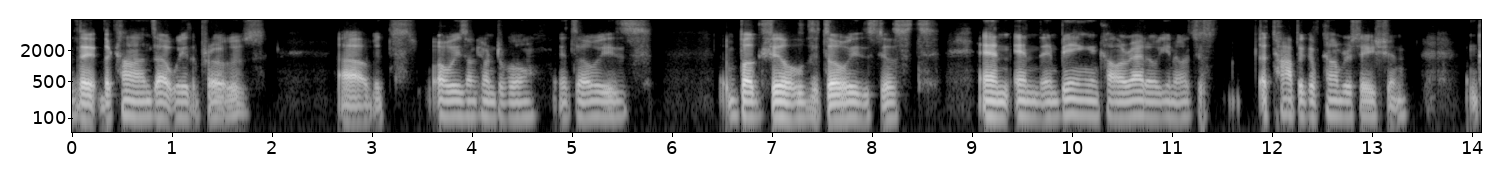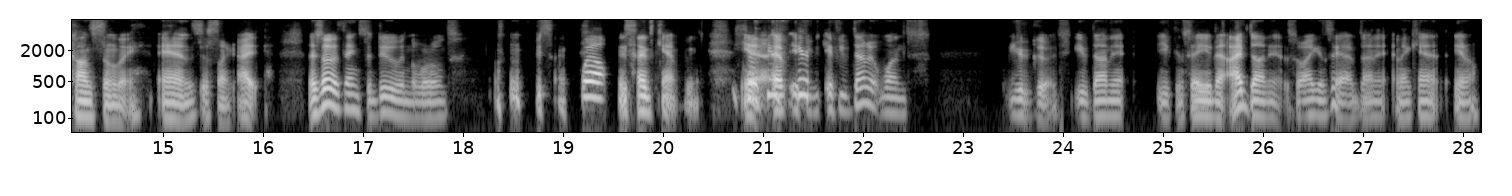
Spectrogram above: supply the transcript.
the the cons outweigh the pros. Uh, it's always uncomfortable. It's always bug filled. It's always just and and and being in Colorado, you know, it's just a topic of conversation constantly and it's just like i there's other things to do in the world besides, Well, besides camping. so yeah, here's, if, if, here's- you, if you've done it once, you're good. You've done it. You can say you've done. I've done it, so I can say I've done it, and I can't. You know,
